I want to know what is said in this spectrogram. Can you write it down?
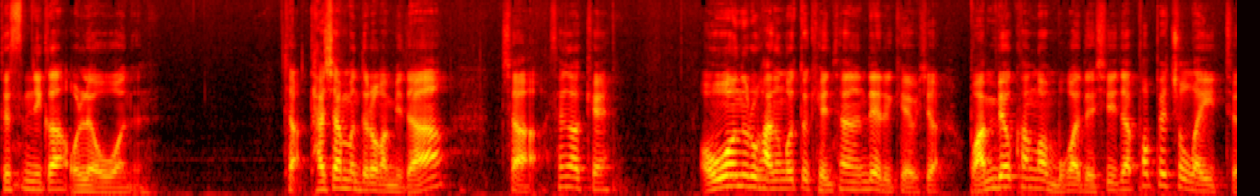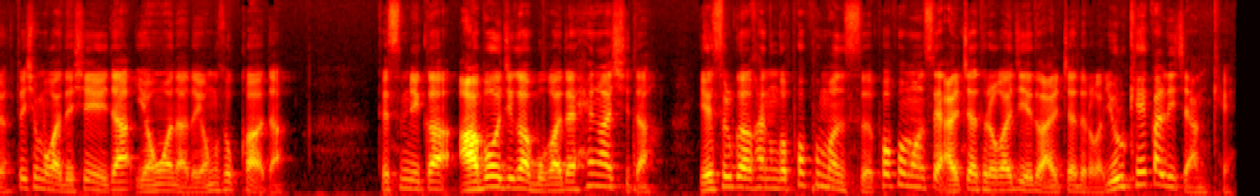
됐습니까? 원래 어원은. 자, 다시 한번 들어갑니다. 자, 생각해. 어원으로 가는 것도 괜찮은데 이렇게 해보시죠. 완벽한 건 뭐가 돼? 시작. perpetuate. 뜻이 뭐가 돼? 시작. 영원하다. 영속화하다. 됐습니까? 아버지가 뭐가 돼? 행하시다. 예술가 하는 거 퍼포먼스. 퍼포먼스에 알자 들어가지 얘도 알자 들어가. 이렇게 헷갈리지 않게.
